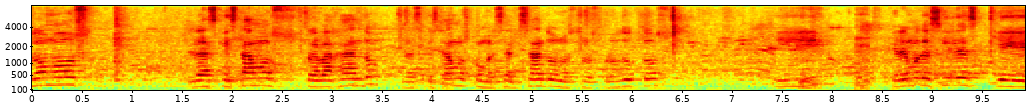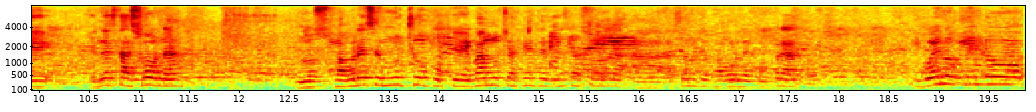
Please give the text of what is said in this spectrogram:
somos las que estamos trabajando, las que estamos comercializando nuestros productos. Y queremos decirles que en esta zona nos favorece mucho porque va mucha gente de esta zona a hacernos el favor de comprar. Y bueno, viendo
